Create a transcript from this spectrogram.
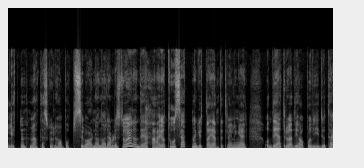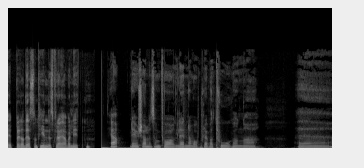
liten med at jeg skulle ha Bopsy-barna når jeg ble stor. Og det er jo to sett med gutta- og jentetvillinger. Og det tror jeg de har på videoteiper og det som finnes fra jeg var liten. Ja, det er jo ikke alle som får gleden av å oppleve to ganger eh,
